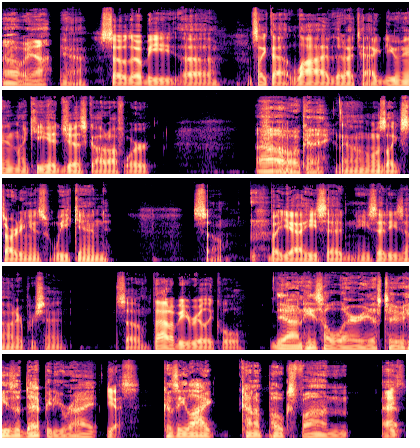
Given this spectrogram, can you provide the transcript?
Oh yeah, Yeah. So there'll be uh it's like that live that I tagged you in. Like he had just got off work. oh okay. Now it was like starting his weekend. So, but yeah, he said he said he's hundred percent. So that'll be really cool. Yeah, and he's hilarious too. He's a deputy, right? Yes, Because he like kind of pokes fun at He's-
